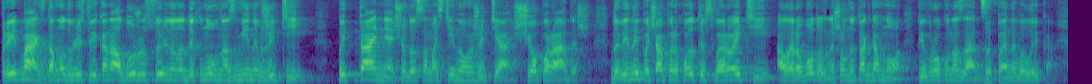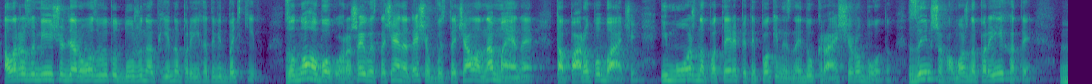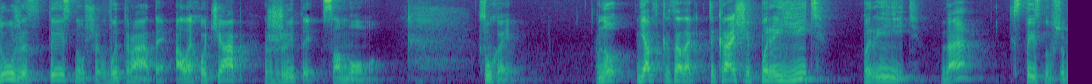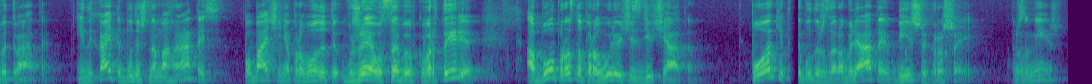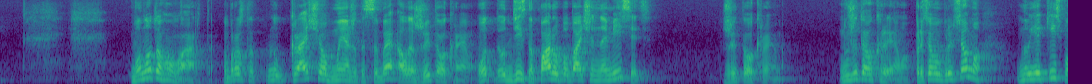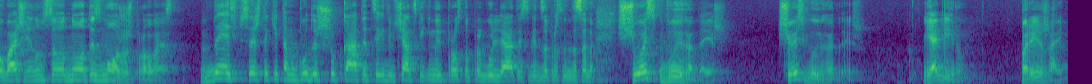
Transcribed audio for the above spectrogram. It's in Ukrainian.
Привіт, Макс! Давно дивлюсь твій канал, дуже сильно надихнув на зміни в житті. Питання щодо самостійного життя. Що порадиш? До війни почав переходити в сферу IT, але роботу знайшов не так давно, півроку назад, ЗП невелика. Але розумію, що для розвитку дуже необхідно переїхати від батьків. З одного боку, грошей вистачає на те, щоб вистачало на мене та пару побачень, і можна потерпіти, поки не знайду кращу роботу. З іншого можна переїхати, дуже стиснувши витрати, але хоча б жити самому. Слухай, ну я б сказав так: ти краще переїдь, переїдь, да? стиснувши витрати. І нехай ти будеш намагатись побачення проводити вже у себе в квартирі, або просто прогулюючись з дівчатами. Поки ти будеш заробляти більше грошей. Розумієш? Воно того варте. Ну просто ну, краще обмежити себе, але жити окремо. От, от дійсно, пару побачень на місяць жити окремо. Ну, жити окремо. При цьому при всьому, ну якісь побачення, ну все одно ти зможеш провести. Десь все ж таки там будеш шукати цих дівчат, з якими просто прогулятися, слід запросити до себе. Щось вигадаєш. Щось вигадаєш. Я вірю. Переїжджай.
